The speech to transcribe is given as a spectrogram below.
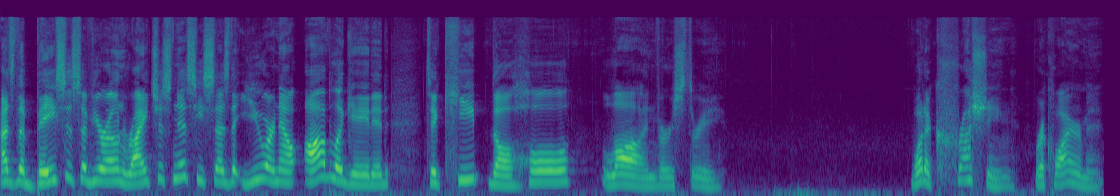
as the basis of your own righteousness, he says that you are now obligated to keep the whole law in verse 3. What a crushing requirement.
